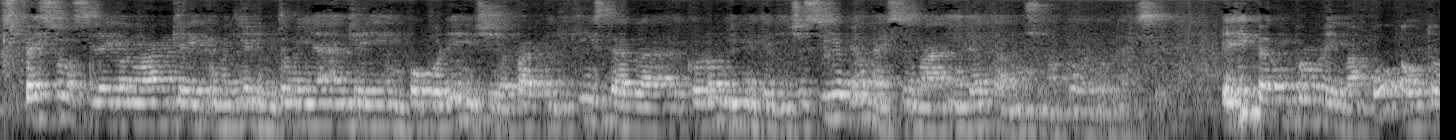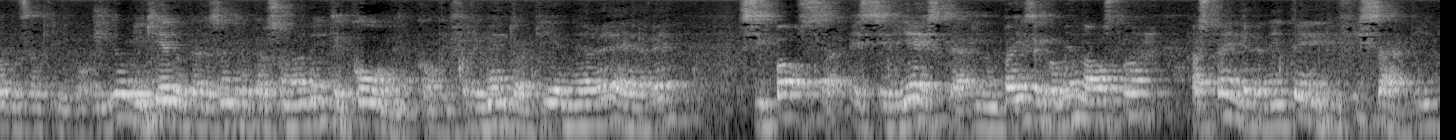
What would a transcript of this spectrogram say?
Spesso si leggono anche, come dire, in toni anche un po' polemici da parte di chi installa Colombini che dice sì, le ho messe, ma in realtà non sono ancora connesse. E lì per un problema o autorizzativo, io mi chiedo per esempio personalmente come, con riferimento al PNRR, si possa e si riesca in un paese come il nostro a spendere nei tempi fissati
